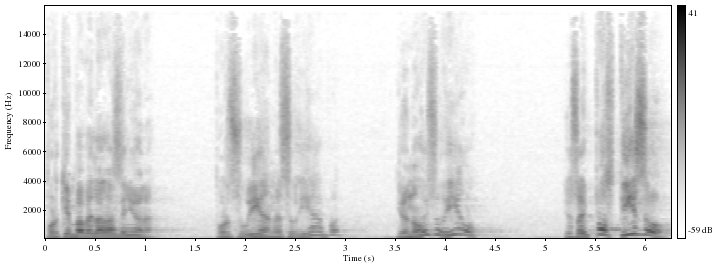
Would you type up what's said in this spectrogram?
¿por quién va a velar a la señora? Por su hija, no es su hija. Pues. Yo no soy su hijo, yo soy postizo.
